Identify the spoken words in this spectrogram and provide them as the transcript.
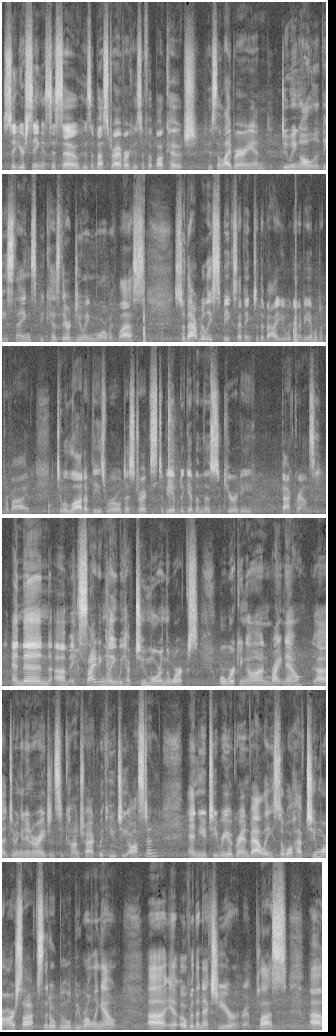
So you're seeing a CISO who's a bus driver, who's a football coach, who's a librarian, doing all of these things because they're doing more with less. So that really speaks, I think, to the value we're going to be able to provide to a lot of these rural districts to be able to give them those security backgrounds. And then, um, excitingly, we have two more in the works. We're working on right now uh, doing an interagency contract with UT Austin and UT Rio Grande Valley. So we'll have two more RSOCs that we'll be rolling out. Uh, over the next year plus. Uh,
